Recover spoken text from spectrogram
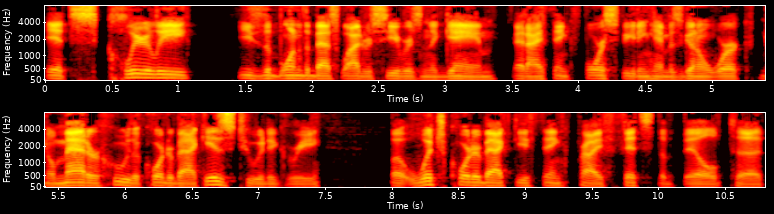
it's clearly He's the one of the best wide receivers in the game, and I think force feeding him is going to work no matter who the quarterback is to a degree. But which quarterback do you think probably fits the bill to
